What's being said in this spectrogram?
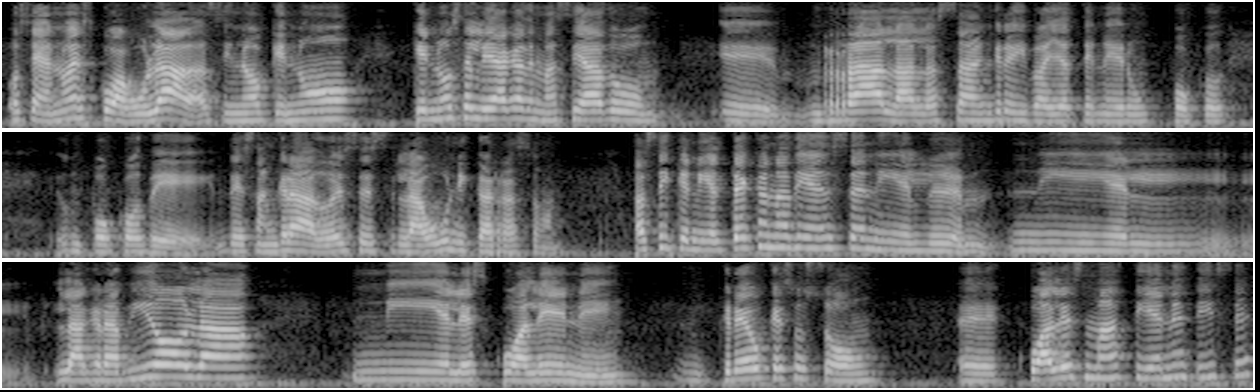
O sea, no es coagulada, sino que no, que no se le haga demasiado eh, rala la sangre y vaya a tener un poco, un poco de, de sangrado. Esa es la única razón. Así que ni el té canadiense, ni el, ni el, la graviola, ni el escualene. Creo que esos son. Eh, ¿Cuáles más tienes, dice?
